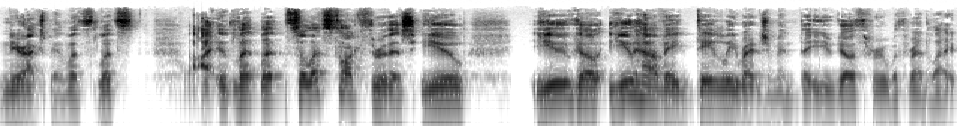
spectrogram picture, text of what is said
Nirax band. Let's let's I, let let so let's talk through this. You you go you have a daily regimen that you go through with red light.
